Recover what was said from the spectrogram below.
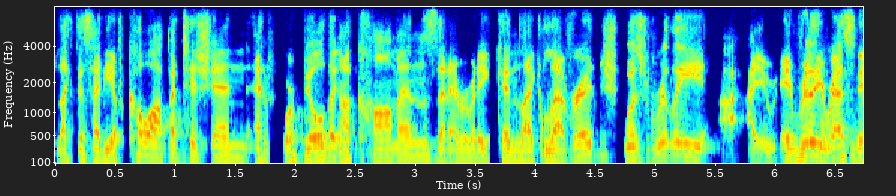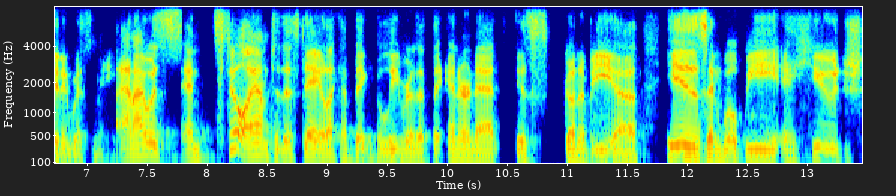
like this idea of co-opetition and we're building a commons that everybody can like leverage was really I, it really resonated with me. And i was and still am to this day like a big believer that the internet is going to be a is and will be a huge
